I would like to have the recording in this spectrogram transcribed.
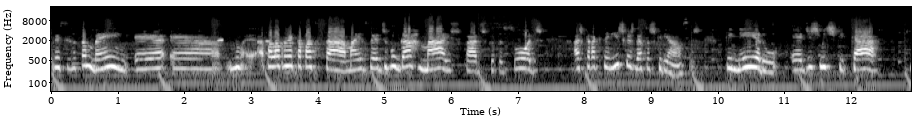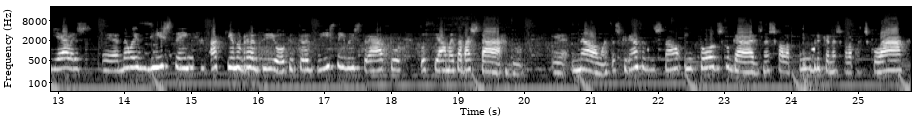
precisa também é, é, é, a palavra não é capacitar, mas é divulgar mais para os professores as características dessas crianças. Primeiro, é desmistificar que elas é, não existem aqui no Brasil, que só existem no extrato social mais abastardo. É, não, essas crianças estão em todos os lugares, na escola pública, na escola particular,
